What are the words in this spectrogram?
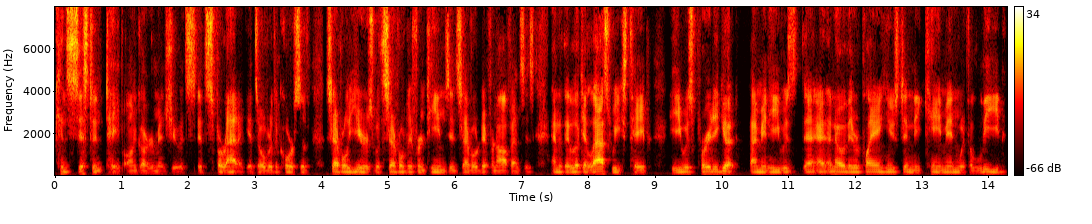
consistent tape on Gardner Minshew. It's it's sporadic. It's over the course of several years with several different teams in several different offenses. And if they look at last week's tape, he was pretty good. I mean, he was. I know they were playing Houston. And he came in with a lead,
